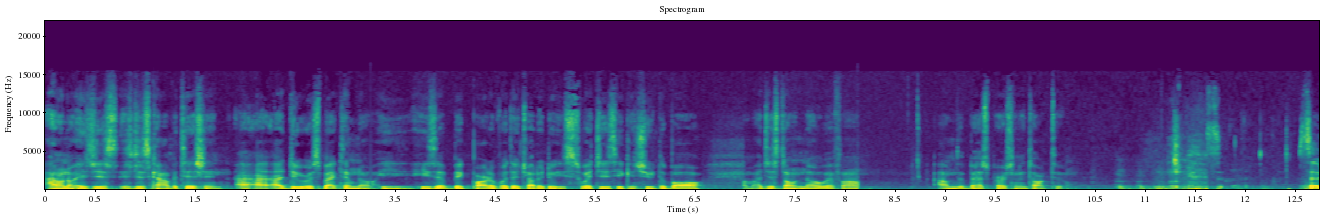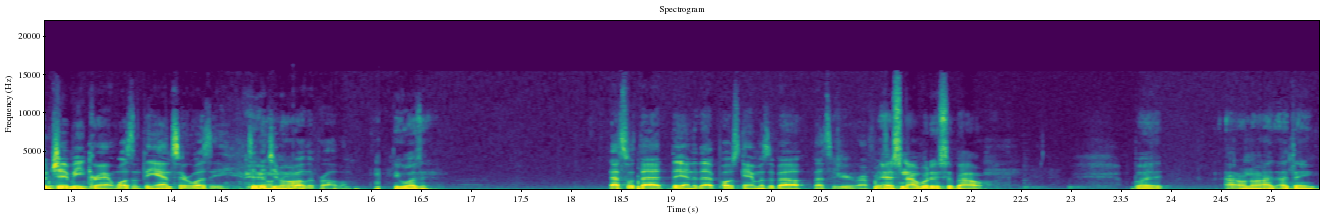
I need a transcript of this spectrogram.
I don't know. It's just it's just competition. I, I, I, do respect him though. He he's a big part of what they try to do. He switches. He can shoot the ball. Um, I just don't know if um, I'm the best person to talk to. So Jimmy Grant wasn't the answer, was he, to Hell the Jimmy no. Butler problem? He wasn't. That's what that the end of that post game was about. That's what you're referencing. That's not what it's about. But I don't know. I, I think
